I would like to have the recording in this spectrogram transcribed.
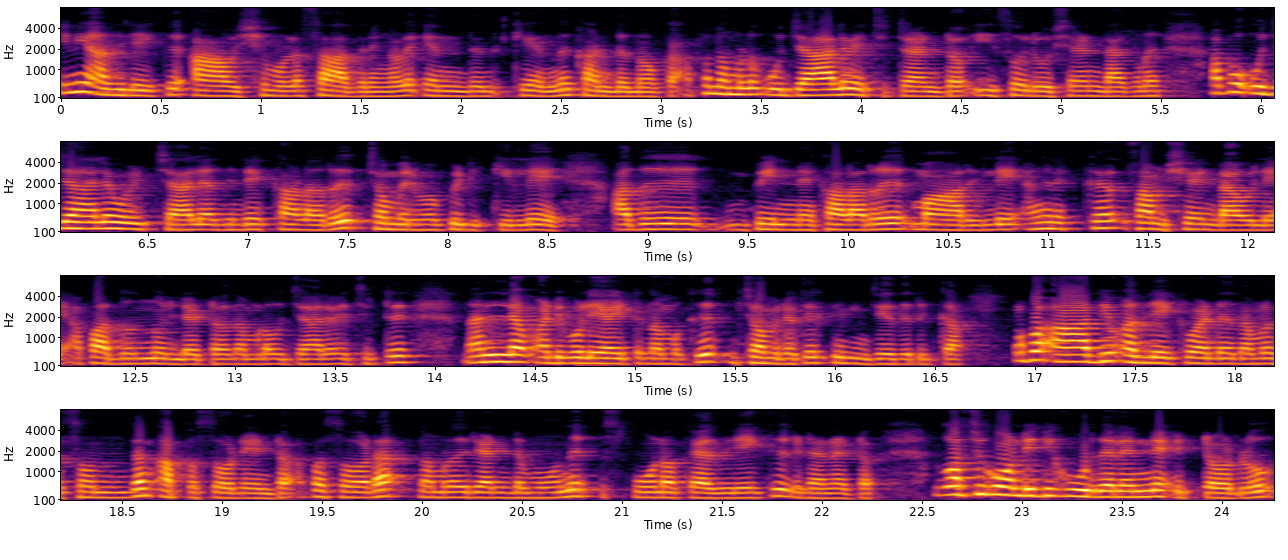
ഇനി അതിലേക്ക് ആവശ്യമുള്ള സാധനങ്ങൾ എന്തൊക്കെയെന്ന് കണ്ടു നോക്കാം. അപ്പോൾ നമ്മൾ ഉജാല വെച്ചിട്ടാണ് കേട്ടോ ഈ സൊല്യൂഷൻ ഉണ്ടാക്കുന്നത്. അപ്പോൾ ഉജാല ഒഴിച്ചാൽ അതിന്റെ കളറ് ചുമരുമ പിടിക്കില്ലേ? അത് പിന്നെ കളറ് മാറില്ലേ? അങ്ങനെയൊക്കെ സംശയം ഉണ്ടാവില്ലേ? അപ്പോൾ അതൊന്നും ഇല്ല കേട്ടോ നമ്മൾ ഉജാല വെച്ചിട്ട് നല്ല അടിപൊളിയായിട്ട് നമുക്ക് ചുമരൊക്കെ ക്ലീൻ ചെയ്തെടുക്കാം. അപ്പോൾ ആദ്യം അതിലേക്ക് വേണ്ടത് നമ്മൾ സ്വന്തം അപ്പസോഡ ഉണ്ടോ അപ്പസോഡ നമ്മൾ രണ്ട് മൂന്ന് സ്പൂണൊക്കെ അതിലേക്ക് ഇടണം കേട്ടോ കുറച്ച് ക്വാണ്ടിറ്റി കൂടുതൽ തന്നെ ഇട്ടോളൂ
